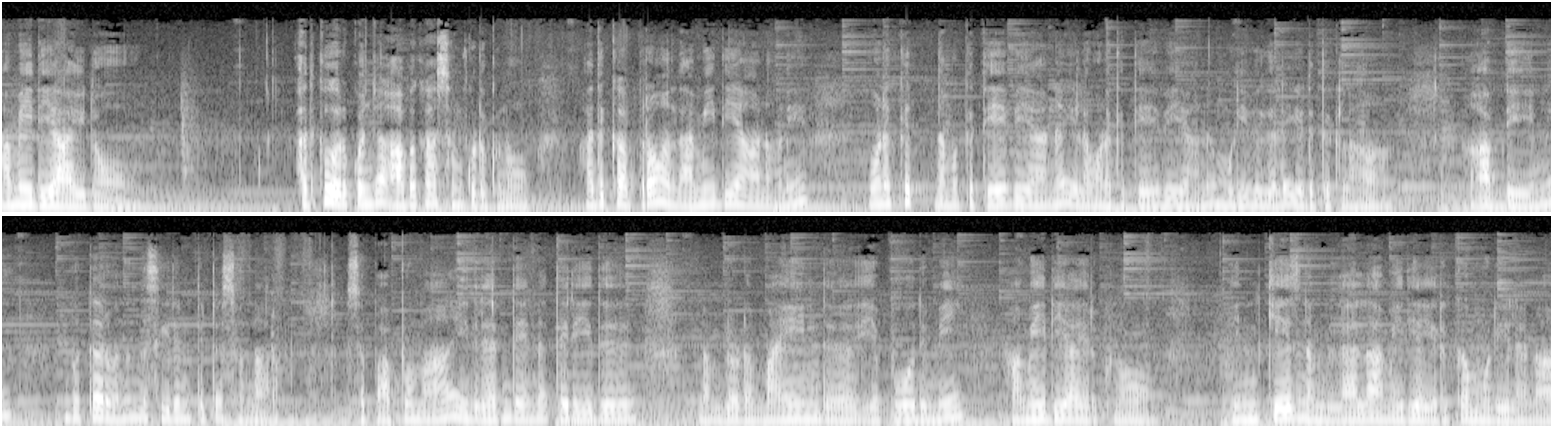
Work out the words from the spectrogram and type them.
அமைதியாகிடும் அதுக்கு ஒரு கொஞ்சம் அவகாசம் கொடுக்கணும். அதுக்கப்புறம் அந்த அமைதியாக ஆனவனே உனக்கு நமக்கு தேவையான இல்லை உனக்கு தேவையான முடிவுகளை எடுத்துக்கலாம் அப்படின்னு புத்தர் வந்து இந்த சீடன்கிட்ட சொன்னாராம். ஸோ பார்ப்போமா இதிலேருந்து என்ன தெரியுது? நம்மளோட மைண்டு எப்போதுமே அமைதியாக இருக்கணும். இன்கேஸ் நம்மளால் அமைதியாக இருக்க முடியலன்னா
